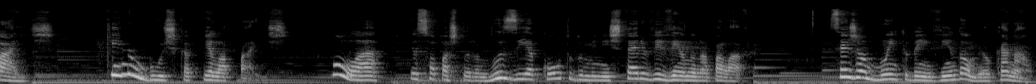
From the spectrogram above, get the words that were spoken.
paz. Quem não busca pela paz? Olá, eu sou a pastora Luzia Couto do Ministério Vivendo na Palavra. Seja muito bem-vindo ao meu canal.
